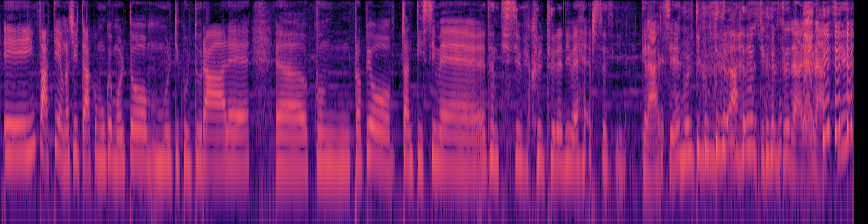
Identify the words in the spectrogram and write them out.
E infatti è una città comunque molto multiculturale, eh, con proprio tantissime, tantissime culture diverse, sì. grazie Multiculturale. multiculturale grazie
